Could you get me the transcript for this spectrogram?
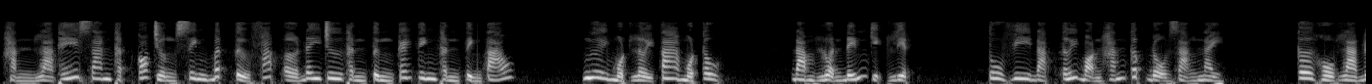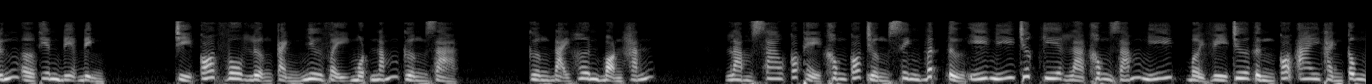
Hẳn là thế gian thật có trường sinh bất tử pháp ở đây chư thần từng cái tinh thần tỉnh táo. Ngươi một lời ta một câu. Đàm luận đến kịch liệt. Tu Vi đạt tới bọn hắn cấp độ dạng này. Cơ hồ là đứng ở thiên địa đỉnh. Chỉ có vô lượng cảnh như vậy một nắm cường giả. Cường đại hơn bọn hắn. Làm sao có thể không có trường sinh bất tử ý nghĩ trước kia là không dám nghĩ, bởi vì chưa từng có ai thành công.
